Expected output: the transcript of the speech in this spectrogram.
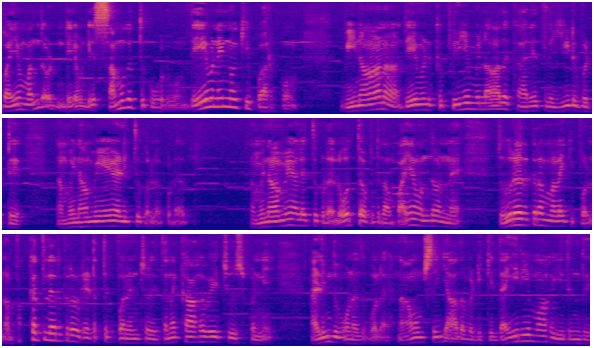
பயம் வந்த உடனே தேவனுடைய சமூகத்துக்கு ஓடுவோம். தேவனை நோக்கி பார்ப்போம். வீணான தேவனுக்கு பிரியமில்லாத காரியத்தில் ஈடுபட்டு நம்மை நாமே அழித்து கொள்ளக்கூடாது. நம்மை நாமே அழைத்துக்கூடாது லோத்து அப்படிதான் பயம் வந்த உடனே தூரம் இருக்கிற மலைக்கு போல் நான் பக்கத்தில் இருக்கிற ஒரு இடத்துக்கு போறேன்னு சொல்லி தனக்காகவே சூஸ் பண்ணி அழிந்து போனது போல நாமும் செய்யாதபடிக்கு தைரியமாக இருந்து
